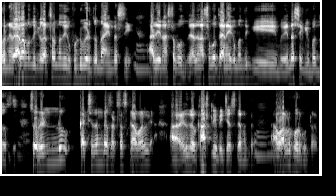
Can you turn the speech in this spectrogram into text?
కొన్ని వేల మందికి లక్షల మందికి ఫుడ్ పెడుతున్న ఇండస్ట్రీ. అది నష్టపోతుంది అది నష్టపోతే అనేక మందికి ఇండస్ట్రీకి ఇబ్బంది వస్తుంది. సో రెండు ఖచ్చితంగా సక్సెస్ కావాలి. ఎందుకంటే కాస్ట్లీ పిక్చర్స్ కనుక ఆ వాళ్ళు కోరుకుంటారు.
